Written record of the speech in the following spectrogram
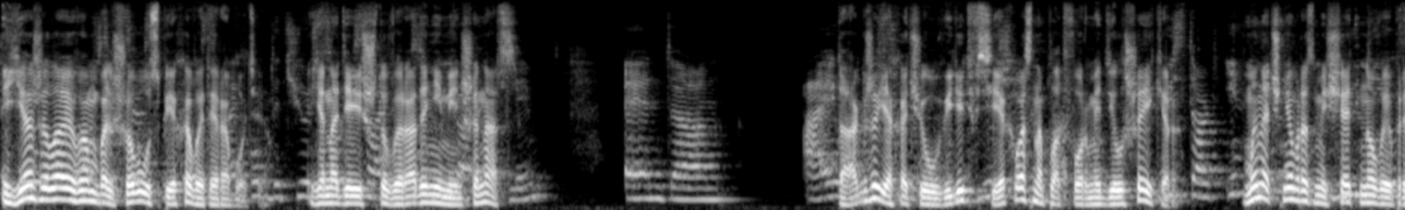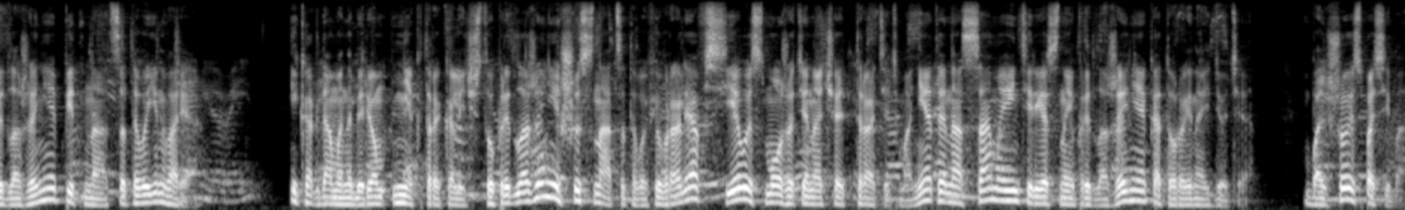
Я желаю вам большого успеха в этой работе. Я надеюсь, что вы рады не меньше нас. Также я хочу увидеть всех вас на платформе DealShaker. Мы начнем размещать новые предложения 15 января. И когда мы наберем некоторое количество предложений, 16 февраля все вы сможете начать тратить монеты на самые интересные предложения, которые найдете. Большое спасибо.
